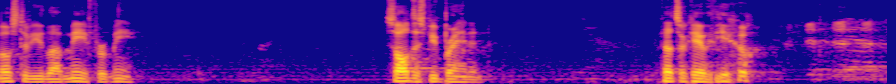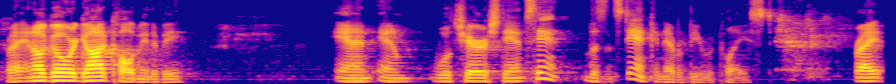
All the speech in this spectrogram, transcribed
most of you love me for me. So I'll just be Brandon, if that's okay with you. right? And I'll go where God called me to be. And, and we'll cherish Stan. Stan, listen, Stan can never be replaced, right?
